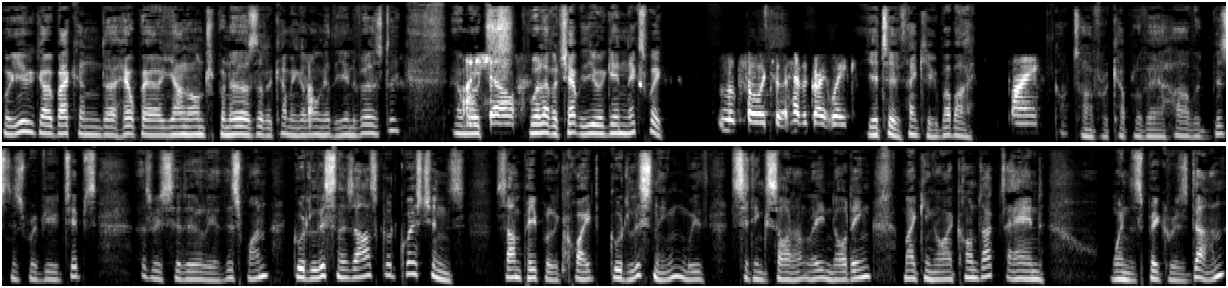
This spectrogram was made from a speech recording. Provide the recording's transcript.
Well, you go back and uh, help our young entrepreneurs that are coming along at the university, and we'll, we'll have a chat with you again next week. Look forward to it. Have a great week. You too. Thank you. Bye bye. Bye. Got time for a couple of our Harvard Business Review tips. As we said earlier, this one good listeners ask good questions. Some people equate good listening with sitting silently, nodding, making eye contact, and when the speaker is done,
